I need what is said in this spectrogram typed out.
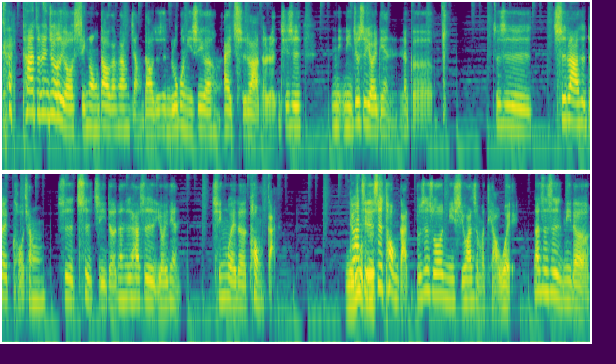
看他这边就有形容到，刚刚讲到，就是如果你是一个很爱吃辣的人，其实你你就是有一点那个，就是吃辣是对口腔是刺激的，但是它是有一点轻微的痛感，就它其实是痛感，不是说你喜欢什么调味，那这是你的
